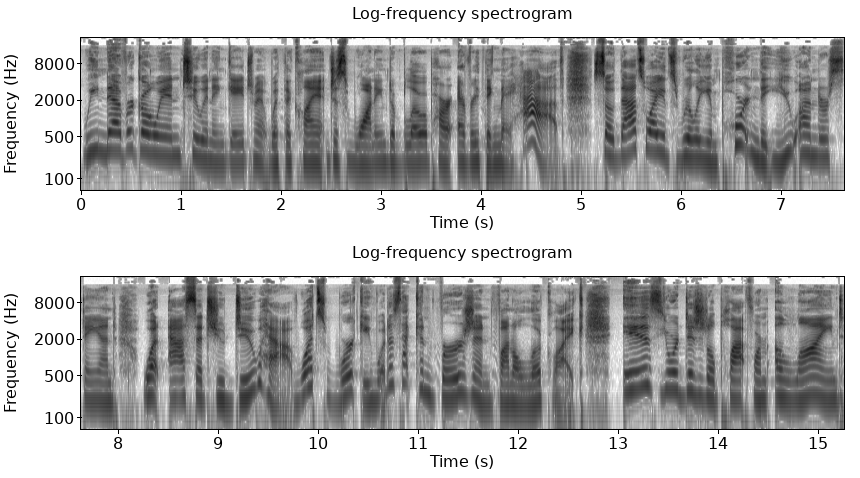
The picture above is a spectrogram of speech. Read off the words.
We never go into an engagement with the client just wanting to blow apart everything they have. So that's why it's really important that you understand what assets you do have. What's working? What does that conversion funnel look like? Is your digital digital platform aligned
